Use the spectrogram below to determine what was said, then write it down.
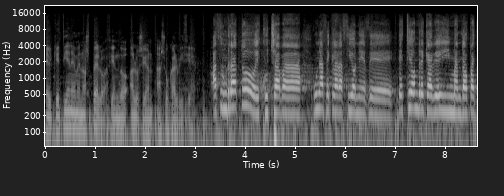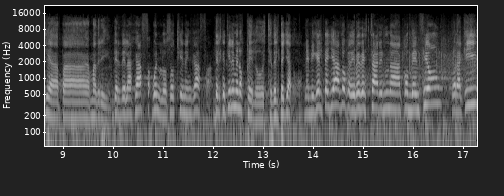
el que tiene menos pelo, haciendo alusión a su calvicie. Hace un rato escuchaba unas declaraciones de, este hombre que habéis mandado para allá, para Madrid. Desde las gafas, bueno, los dos tienen gafas. Del que tiene menos pelo, este, del Tellado. De Miguel Tellado, que debe de estar en una convención por aquí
